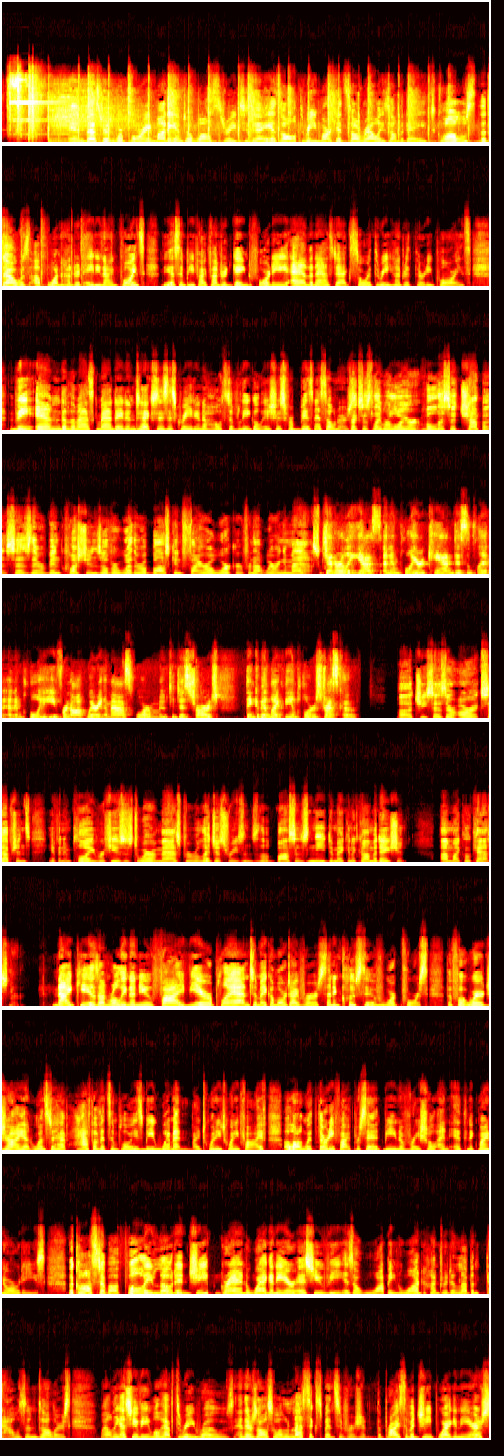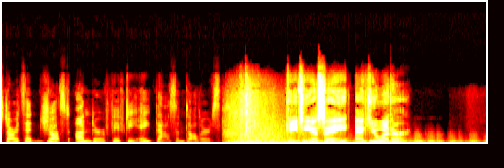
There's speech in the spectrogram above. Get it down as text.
Investors were pouring money into Wall Street today as all three markets saw rallies on the day. To close, the Dow was up 189 points, the S&P 500 gained 40, and the Nasdaq soared 330 points. The end of the mask mandate in Texas is creating a host of legal issues for business owners. Texas labor lawyer Valissa Champa says there have been questions over whether a boss can fire a worker for not wearing a mask. Generally, yes, an employer can discipline an employee for not wearing a mask mask or move to discharge, think of it like the employer's dress code. But she says there are exceptions. If an employee refuses to wear a mask for religious reasons, the bosses need to make an accommodation. I'm Michael Kastner. Nike is unrolling a new five year plan to make a more diverse and inclusive workforce. The footwear giant wants to have half of its employees be women by 2025, along with 35% being of racial and ethnic minorities. The cost of a fully loaded Jeep Grand Wagoneer SUV is a whopping $111,000. Well, the SUV will have three rows, and there's also a less expensive version. The price of a Jeep Wagoneer starts at just under $58,000. KTSA AccuWeather.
